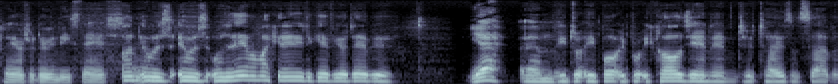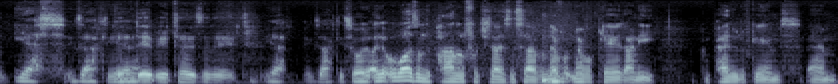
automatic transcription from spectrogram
players are doing these days. And um, it was it was was it Eamon McEneaney that gave you a debut? Yeah, um, he he, brought, he, brought, he called you in in two thousand seven. Yes, exactly. Yeah, debut two thousand eight. Yeah, exactly. So I, I was on the panel for two thousand seven. Never never played any competitive games. Um,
